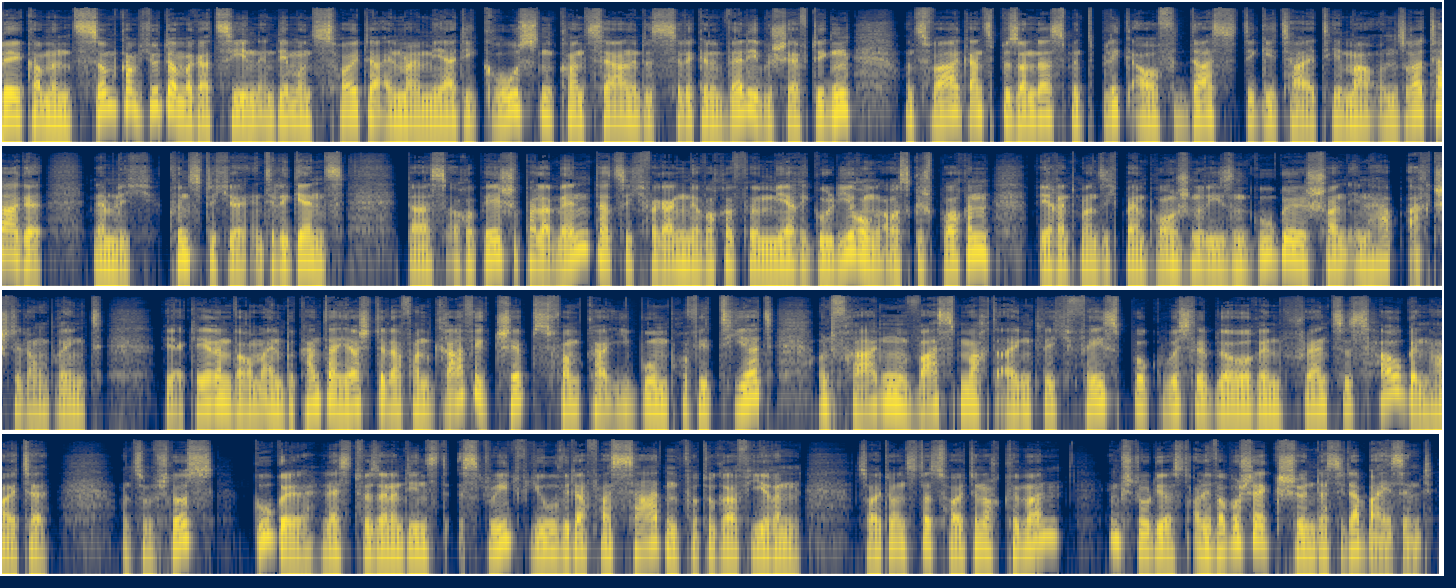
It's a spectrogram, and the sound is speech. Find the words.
Willkommen zum Computermagazin, in dem uns heute einmal mehr die großen Konzerne des Silicon Valley beschäftigen, und zwar ganz besonders mit Blick auf das Digitalthema unserer Tage, nämlich künstliche Intelligenz. Das Europäische Parlament hat sich vergangene Woche für mehr Regulierung ausgesprochen, während man sich beim Branchenriesen Google schon in Hab-8-Stellung bringt. Wir erklären, warum ein bekannter Hersteller von Grafikchips vom KI-Boom profitiert und fragen, was macht eigentlich Facebook-Whistleblowerin Frances Haugen heute? Und zum Schluss, Google lässt für seinen Dienst Street View wieder Fassaden fotografieren. Sollte uns das heute noch kümmern? Im Studio ist Oliver Buschek. Schön, dass Sie dabei sind.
